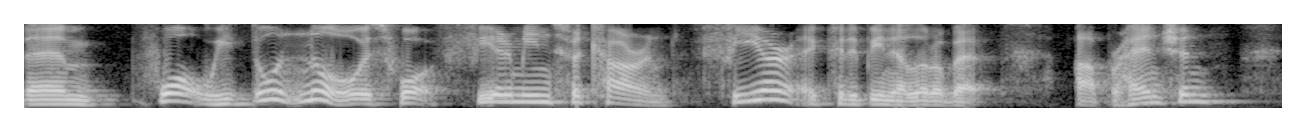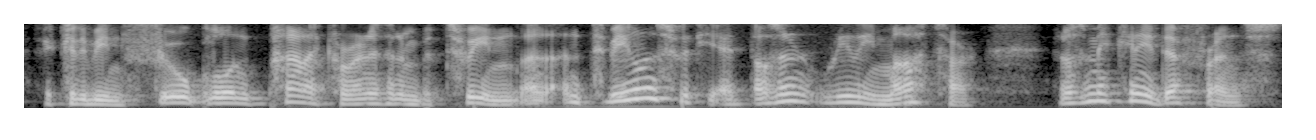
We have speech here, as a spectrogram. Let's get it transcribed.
Um, what we don't know is what fear means for Karen. Fear. It could have been a little bit apprehension. It could have been full-blown panic or anything in between. And, and to be honest with you, it doesn't really matter. It doesn't make any difference.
